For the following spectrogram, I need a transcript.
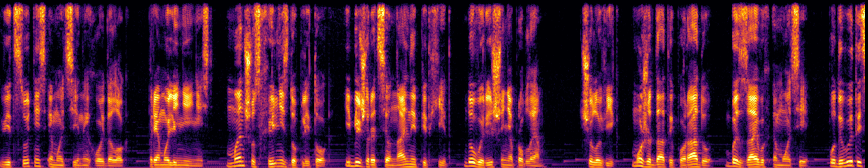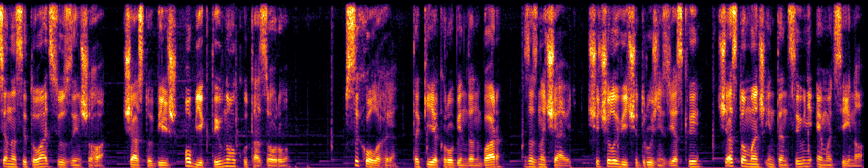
відсутність емоційних гойдалок, прямолінійність, меншу схильність до пліток і більш раціональний підхід до вирішення проблем. Чоловік може дати пораду без зайвих емоцій, подивитися на ситуацію з іншого, часто більш об'єктивного кута зору. Психологи, такі як Робін Данбар, зазначають, що чоловічі дружні зв'язки часто менш інтенсивні емоційно,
